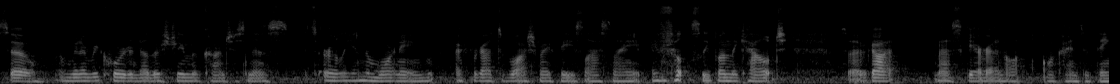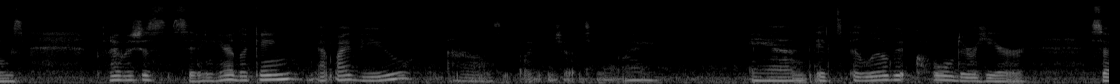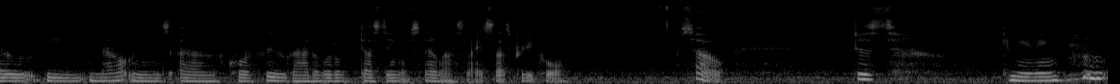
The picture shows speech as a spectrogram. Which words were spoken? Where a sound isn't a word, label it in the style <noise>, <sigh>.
So I'm gonna record another stream of consciousness. It's early in the morning. I forgot to wash my face last night. <laughs> I fell asleep on the couch. So I've got mascara and all, all kinds of things. But I was just sitting here looking at my view. Uh, let's see if I can show it to you that way. And it's a little bit colder here. So the mountains of Corfu got a little dusting of snow last night. So that's pretty cool. So just communing,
